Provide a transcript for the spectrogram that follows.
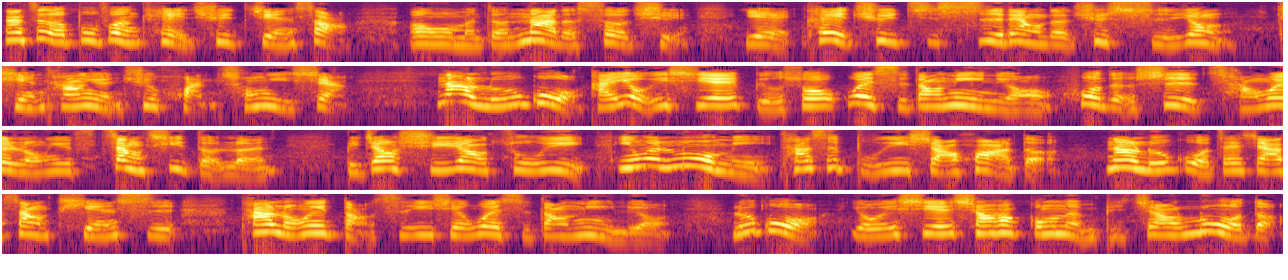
那这个部分可以去减少呃我们的钠的摄取，也可以去适量的去使用甜汤圆去缓冲一下。那如果还有一些，比如说胃食道逆流或者是肠胃容易胀气的人，比较需要注意，因为糯米它是不易消化的。那如果再加上甜食，它容易导致一些胃食道逆流。如果有一些消化功能比较弱的，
